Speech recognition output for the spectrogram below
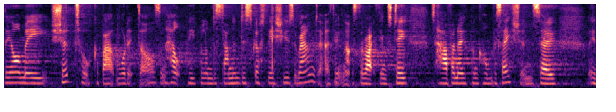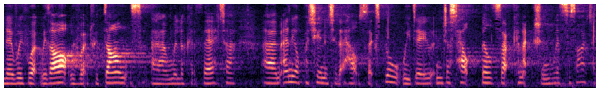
the army should talk about what it does and help people understand and discuss the issues around it. I think that's the right thing to do, to have an open conversation. So, you know, we've worked with art, we've worked with dance, um, we look at theatre. Um, any opportunity that helps us explore what we do and just help builds that connection with society.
